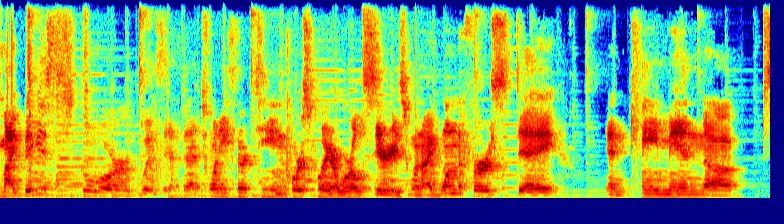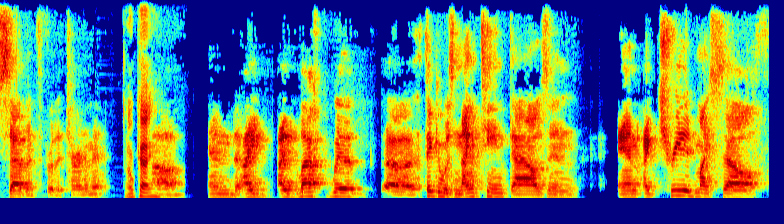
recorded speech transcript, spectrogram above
my biggest score was at that 2013 Horse Player World Series when I won the first day and came in uh, seventh for the tournament. Okay. Um, and I I left with uh, I think it was nineteen thousand, and I treated myself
